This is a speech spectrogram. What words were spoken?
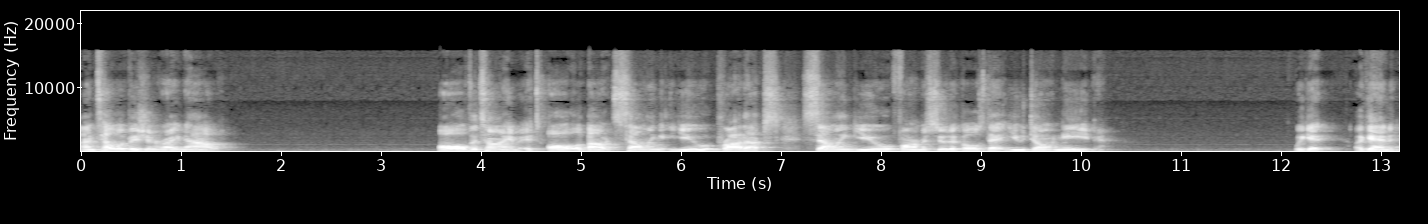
on television right now. All the time. It's all about selling you products, selling you pharmaceuticals that you don't need. We get, again,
